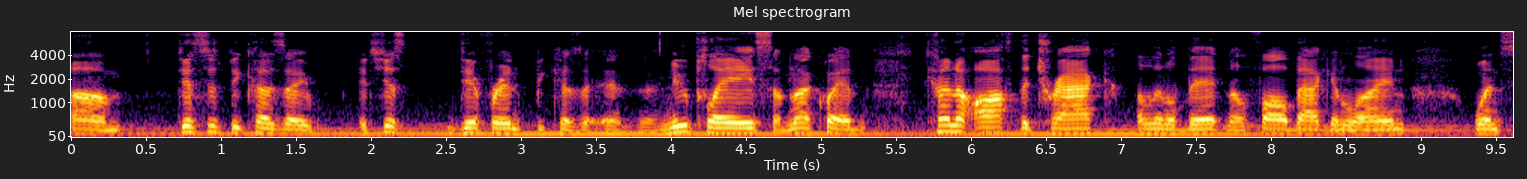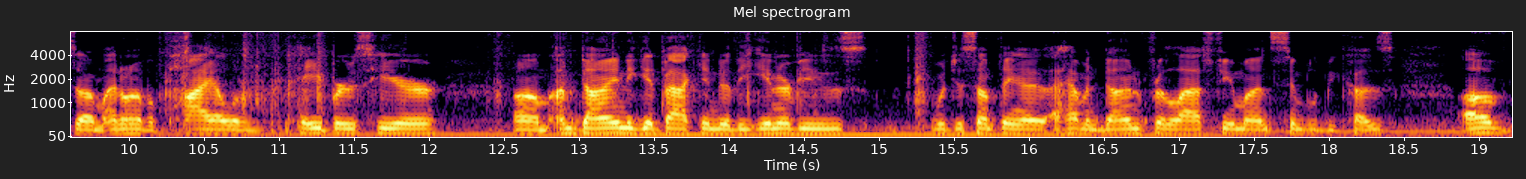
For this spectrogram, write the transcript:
Um, just as because I, it's just different because the new place. I'm not quite kind of off the track a little bit, and I'll fall back in line once um, I don't have a pile of papers here. Um, I'm dying to get back into the interviews, which is something I, haven't done for the last few months simply because of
